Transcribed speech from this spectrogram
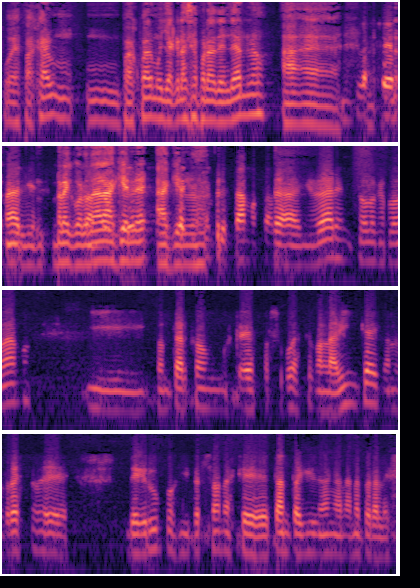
Pues Pascual, Pascual, muchas gracias por atendernos. A, un placer, Recordar a quien, a quien nos... Siempre estamos para ayudar en todo lo que podamos y contar con ustedes, por supuesto, con la Vinca y con el resto de, grupos y personas que tanto ayudan a la naturaleza.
